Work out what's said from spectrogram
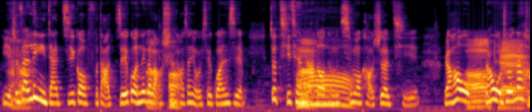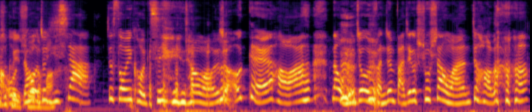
也是在另一家机构辅导，结果那个老师好像有一些关系，就提前拿到他们期末考试的题。然后，然后我说那好，然后我就一下就松一口气，你知道吗？我就说 OK，好啊，那我们就反正把这个书上完就好了。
